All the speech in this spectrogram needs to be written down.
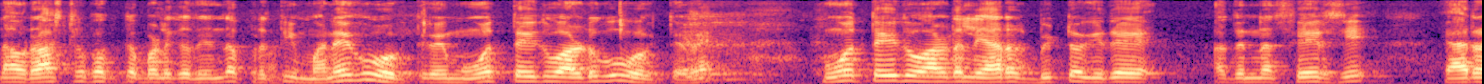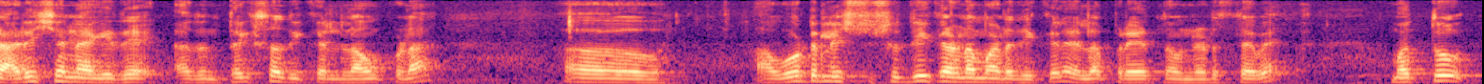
ನಾವು ರಾಷ್ಟ್ರಭಕ್ತ ಬಳಗದಿಂದ ಪ್ರತಿ ಮನೆಗೂ ಹೋಗ್ತೇವೆ ಮೂವತ್ತೈದು ವಾರ್ಡ್ಗೂ ಹೋಗ್ತೇವೆ. ಮೂವತ್ತೈದು ವಾರ್ಡಲ್ಲಿ ಯಾರು ಬಿಟ್ಟೋಗಿದೆ ಅದನ್ನು ಸೇರಿಸಿ ಯಾರ ಅಡಿಷನ್ ಆಗಿದೆ ಅದನ್ನು ತೆಗೆಸೋದಕ್ಕೆಲ್ಲ ನಾವು ಕೂಡ ಆ, ವೋಟರ್ ಲಿಸ್ಟ್ ಶುದ್ಧೀಕರಣ ಮಾಡೋದಕ್ಕೆಲ್ಲ ಎಲ್ಲ ಪ್ರಯತ್ನವನ್ನು ನಡೆಸ್ತೇವೆ. ಮತ್ತು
